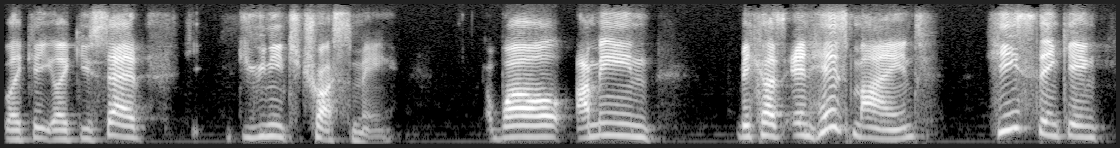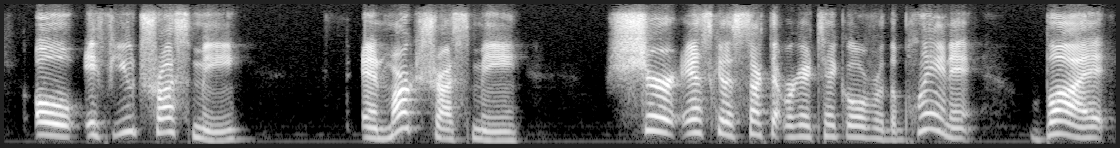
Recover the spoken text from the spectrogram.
like like you said. You need to trust me. Well, I mean, because in his mind, he's thinking, "Oh, if you trust me, and Mark trusts me." sure, it's going to suck that we're going to take over the planet, but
